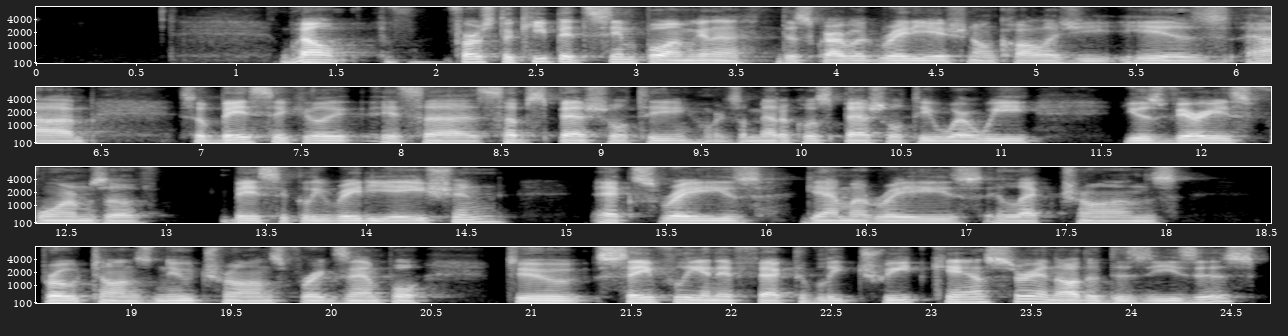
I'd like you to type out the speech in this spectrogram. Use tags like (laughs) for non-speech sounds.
Well, first to keep it simple, I'm going to describe what radiation oncology is. Um, so basically, it's a subspecialty or it's a medical specialty where we use various forms of basically radiation X rays, gamma rays, electrons, protons, neutrons, for example, to safely and effectively treat cancer and other diseases.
